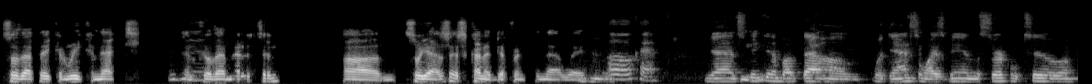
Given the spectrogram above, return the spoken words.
so that they can reconnect mm-hmm. and feel that medicine. Um, so yeah, it's, it's kind of different in that way. Mm-hmm. Oh, okay. Yeah, and speaking mm-hmm. about that, um, with dancing wise being in the circle too,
